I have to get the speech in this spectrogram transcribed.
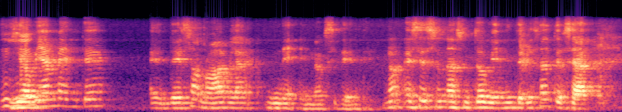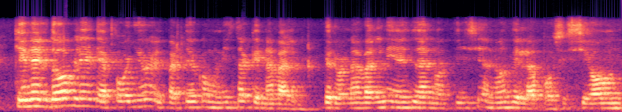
Y obviamente eh, de eso no hablan en Occidente, ¿no? Ese es un asunto bien interesante, o sea, tiene el doble de apoyo el Partido Comunista que Navalny, pero Navalny es la noticia, ¿no? De la oposición,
